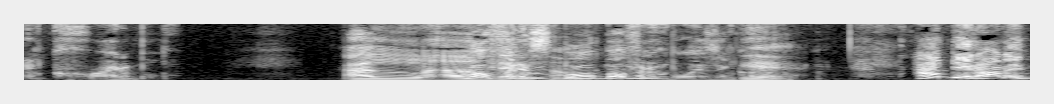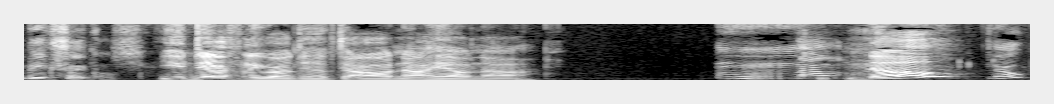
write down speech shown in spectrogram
incredible. I love Both that of them, song. both, both of them boys incredible. Yeah. I did all their big singles. You definitely wrote the hook to "Oh No Hell No." No, No, nope,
